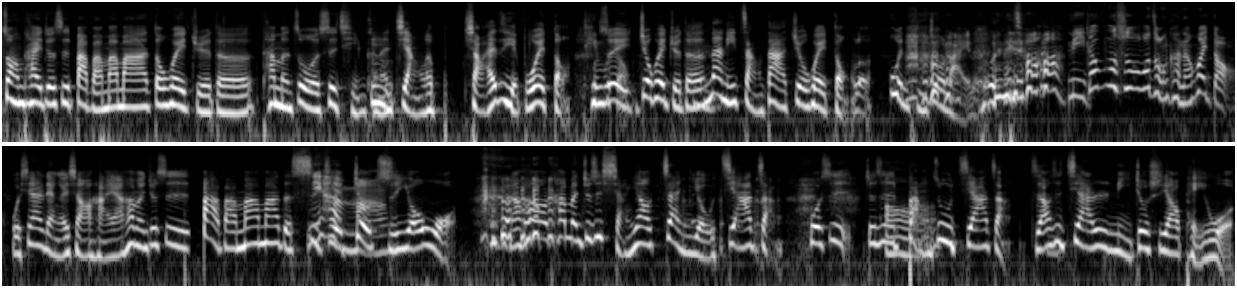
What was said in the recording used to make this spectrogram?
状态就是爸爸妈妈都会觉得他们做的事情可能讲了，小孩子也不会懂，听不懂，所以就会觉得，那你长大就会懂了。问题就来了，没错，你都不说，我怎么可能会懂？我现在两个小孩啊，他们就是爸爸妈妈的世界就只有我。然后他们就是想要占有家长，或是就是绑住家长。只要是假日，你就是要陪我。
